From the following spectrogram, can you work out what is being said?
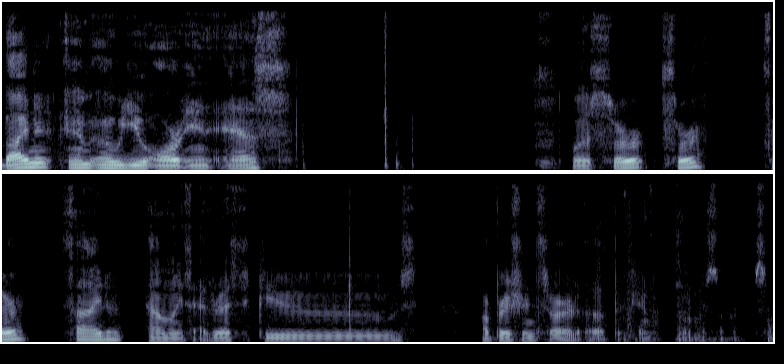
Biden M O U R N S was Sir Sir Sir side families as rescues operation started up again. Um, so, so.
